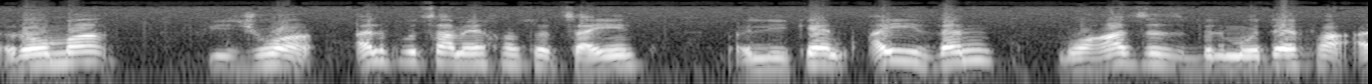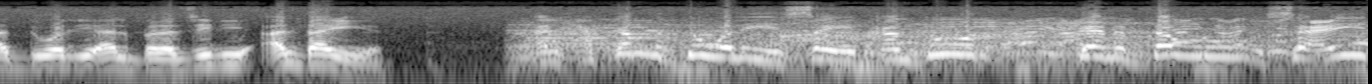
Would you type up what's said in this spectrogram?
روما في جوان 1995 اللي كان أيضا معزز بالمدافع الدولي البرازيلي البعير. الحكم الدولي السيد غندور كان بدوره سعيد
